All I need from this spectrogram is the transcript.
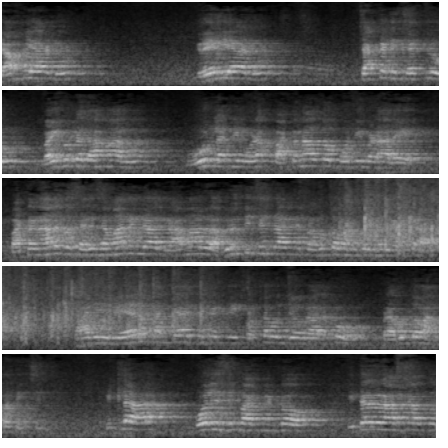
dump yard graveyard చక్కటి చెట్లు వైకుంఠ ధామాలు ఊర్లన్నీ కూడా పట్టణాలతో పోటీ పడాలి. పట్టణాలకు సరి సమానంగా గ్రామాలు అభివృద్ధి చెందాలని ప్రభుత్వం అనుకుంటుంది కనుక పది వేల పంచాయత్ సెక్రటరీ కొత్త ఉద్యోగాలకు ప్రభుత్వం అనుమతించింది ఇట్లా పోలీస్ డిపార్ట్మెంట్లో ఇతర రాష్ట్రాలతో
